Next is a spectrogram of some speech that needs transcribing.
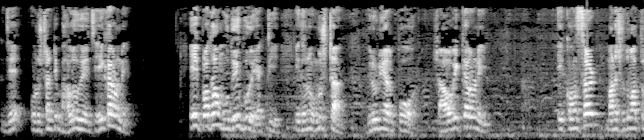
যে অনুষ্ঠানটি ভালো হয়েছে। এই কারণে এই প্রথম উদয়পুরে একটি এই ধরনের অনুষ্ঠান বিরোনিয়ার পর স্বাভাবিক কারণেই এই কনসার্ট মানে শুধুমাত্র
